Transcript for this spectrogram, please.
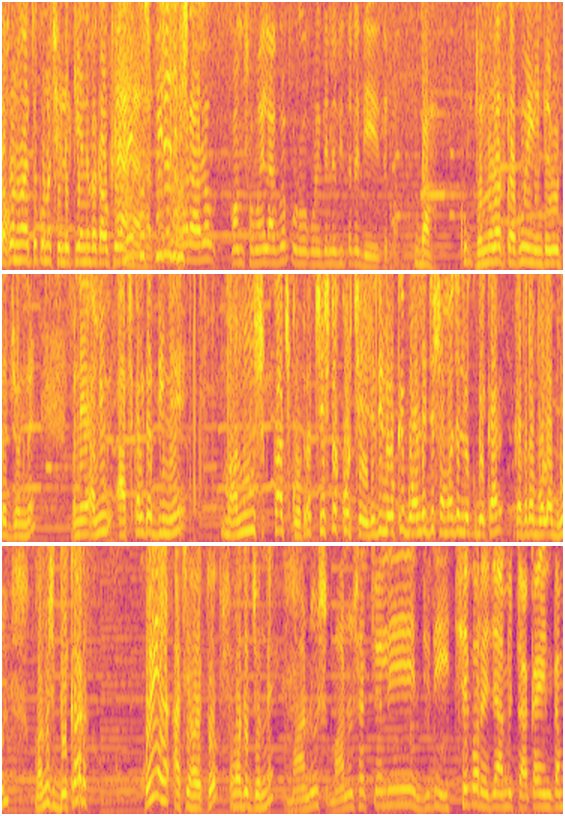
তখন হয়তো কোনো ছেলেকে এনে বা কাউকে এনে খুব স্পিডে জিনিস আমার আরও কম সময় লাগবে পনেরো কুড়ি দিনের ভিতরে দিয়ে দিতে পারব। বাহ খুব ধন্যবাদ কাকু এই ইন্টারভিউটার জন্য। মানে আমি আজকালকার দিনে মানুষ কাজ করার চেষ্টা করছে। যদি লোকে বলে যে সমাজের লোক বেকার কথাটা বলা ভুল মানুষ বেকার হয়ে আছে হয়তো সমাজের জন্য। মানুষ মানুষ অ্যাকচুয়ালি যদি ইচ্ছে করে যে আমি টাকা ইনকাম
